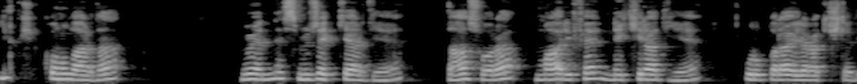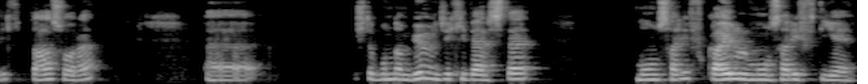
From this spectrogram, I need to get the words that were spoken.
ilk konularda müennes müzekker diye, daha sonra marife nekira diye gruplara ayırarak işledik. Daha sonra işte bundan bir önceki derste munsarif, gayrül munsarif diye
